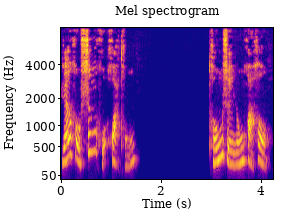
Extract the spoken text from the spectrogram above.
然后生火化铜。铜水融化后，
